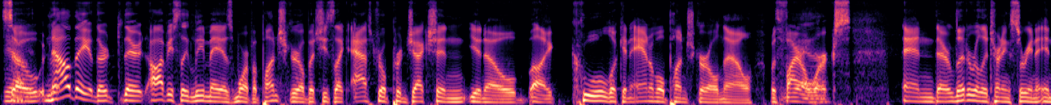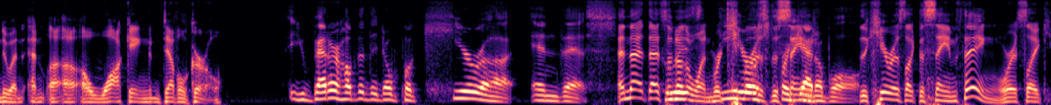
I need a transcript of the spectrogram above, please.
So now they they're they're obviously Mei is more of a punch girl, but she's like astral projection, you know, like cool looking animal punch girl now with fireworks, and they're literally turning Sareena into an, an a, a walking devil girl. You better hope that they don't put Kira in this. And that that's another one where the Kira's most the forgettable. same. The Kira's like the same thing, where it's like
